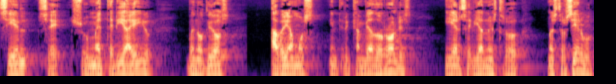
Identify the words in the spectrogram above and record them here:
si Él se sometería a ello, bueno, Dios habríamos intercambiado roles y Él sería nuestro, nuestro siervo,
